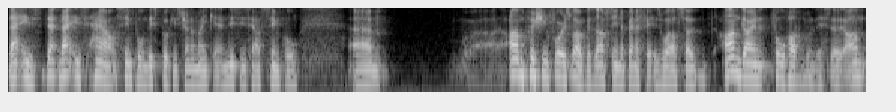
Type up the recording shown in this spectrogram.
That is that that is how simple this book is trying to make it, and this is how simple um, I'm pushing for as well because I've seen a benefit as well. So I'm going full hod with this. I'm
